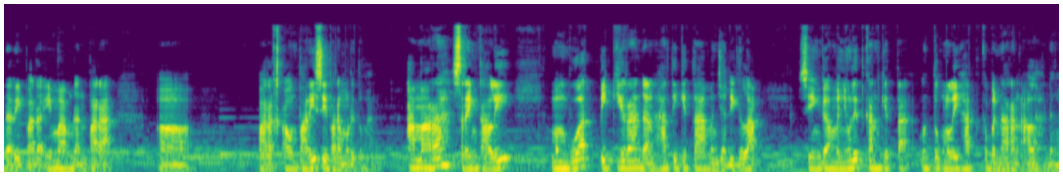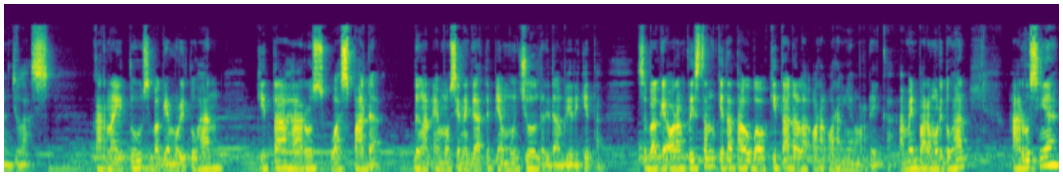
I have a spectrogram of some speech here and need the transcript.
daripada imam dan para uh, para kaum Parisi para murid Tuhan. Amarah sering kali membuat pikiran dan hati kita menjadi gelap, sehingga menyulitkan kita untuk melihat kebenaran Allah dengan jelas. Karena itu, sebagai murid Tuhan, kita harus waspada dengan emosi negatif yang muncul dari dalam diri kita. Sebagai orang Kristen, kita tahu bahwa kita adalah orang-orang yang merdeka. Amin, para murid Tuhan. Harusnya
